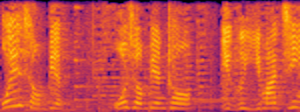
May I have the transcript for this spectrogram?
我也想变，我想变成一个姨妈巾，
